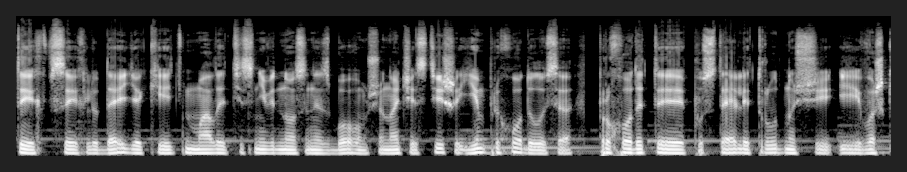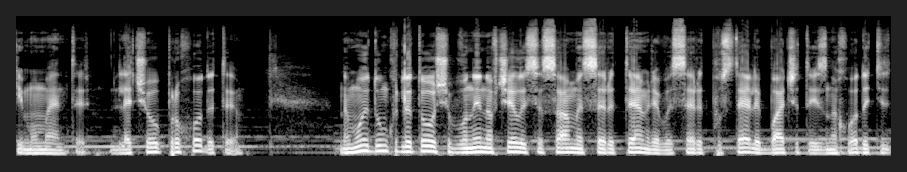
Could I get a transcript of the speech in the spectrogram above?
тих всіх людей, які мали тісні відносини з Богом, що найчастіше їм приходилося проходити пустелі, труднощі і важкі моменти. Для чого проходити? На мою думку, для того, щоб вони навчилися саме серед темряви, серед пустелі бачити і знаходити,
